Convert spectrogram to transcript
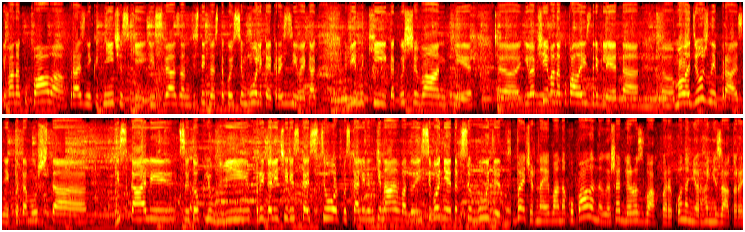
Ивана Купала – праздник этнический и связан действительно с такой символикой красивой, как венки, как вышиванки. Э, И вообще Ивана Купала издревле – это э, молодежный праздник, потому что искали цветок любви, прыгали через костер, пускали венки на воду, и сегодня это все будет. Вечір на Івана Купала не лише для розваг, переконані організатори.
